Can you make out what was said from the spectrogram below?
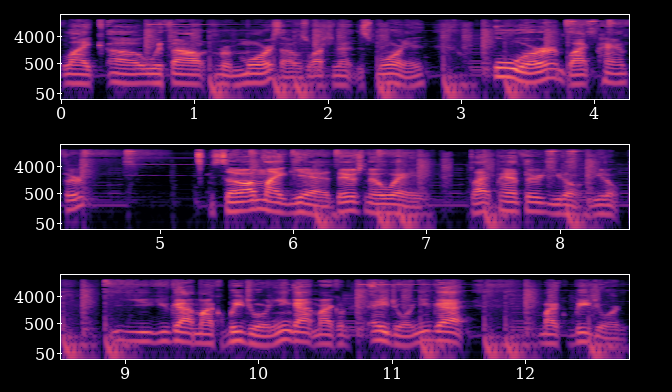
like uh, Without Remorse. I was watching that this morning, or Black Panther. So I'm like, yeah, there's no way. Black Panther, you don't, you don't, you, you got Michael B. Jordan. You got Michael A. Jordan. You got Michael B. Jordan.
